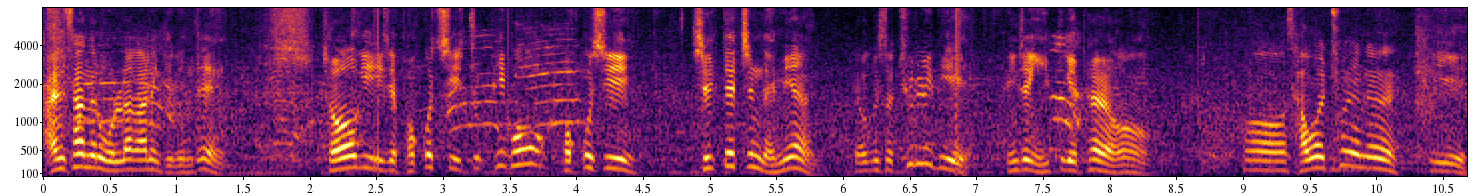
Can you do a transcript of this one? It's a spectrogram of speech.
안산으로 올라가는 길인데 저기 이제 벚꽃이 쭉 피고 벚꽃이 질 때쯤 되면 여기서 튤립이 굉장히 이쁘게 펴요. 어, 4월 초에는 이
